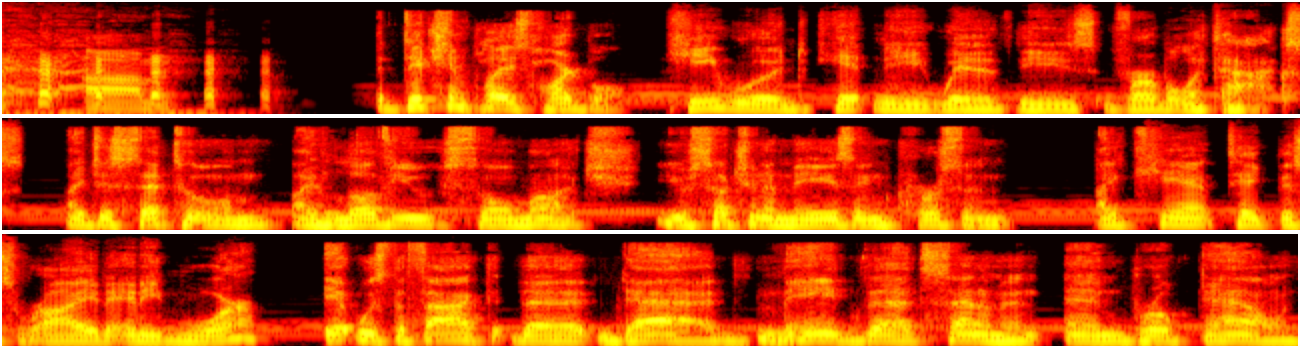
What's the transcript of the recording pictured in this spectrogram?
um, Addiction plays hardball. He would hit me with these verbal attacks. I just said to him, I love you so much. You're such an amazing person. I can't take this ride anymore. It was the fact that dad made that sentiment and broke down.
